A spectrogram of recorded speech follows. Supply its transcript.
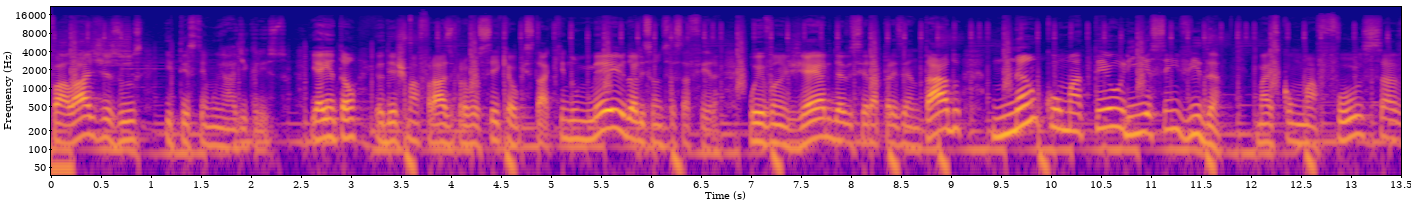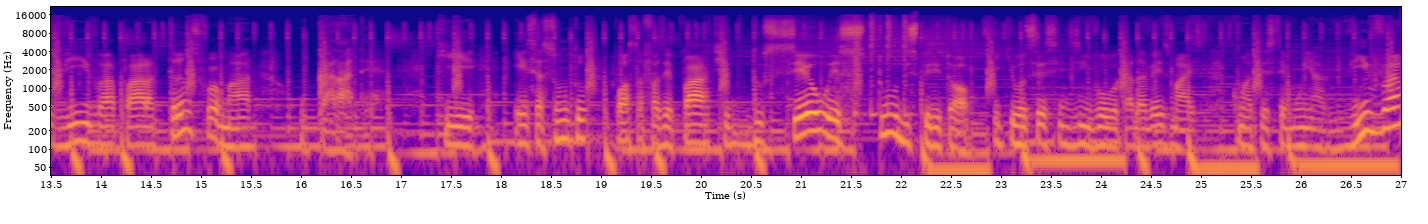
falar de Jesus e testemunhar de Cristo. E aí então eu deixo uma frase para você que é o que está aqui no meio da lição de sexta-feira. O evangelho deve ser apresentado não como uma teoria sem vida, mas como uma força viva para transformar o caráter. Que esse assunto possa fazer parte do seu estudo espiritual e que você se desenvolva cada vez mais com uma testemunha viva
